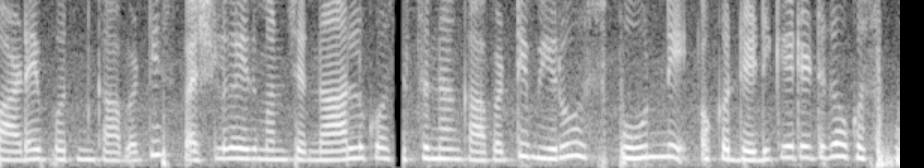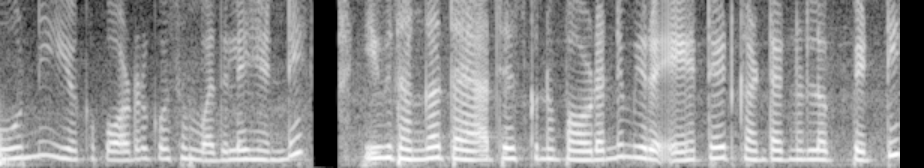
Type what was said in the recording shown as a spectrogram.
పాడైపోతుంది కాబట్టి స్పెషల్గా ఇది మన చిన్నారుల కోసం ఇస్తున్నాం కాబట్టి మీరు స్పూన్ని ఒక డెడికేటెడ్గా ఒక స్పూన్ని ఈ యొక్క పౌడర్ కోసం వదిలేయండి. ఈ విధంగా తయారు చేసుకున్న పౌడర్ని మీరు ఎయిర్ టైట్ కంటైనర్లో పెట్టి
